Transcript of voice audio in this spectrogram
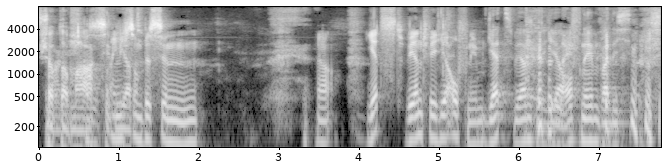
Schaut doch mal das ist eigentlich so ein bisschen ja. Jetzt, während wir hier aufnehmen. Jetzt, während wir hier aufnehmen, weil ich, ich,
